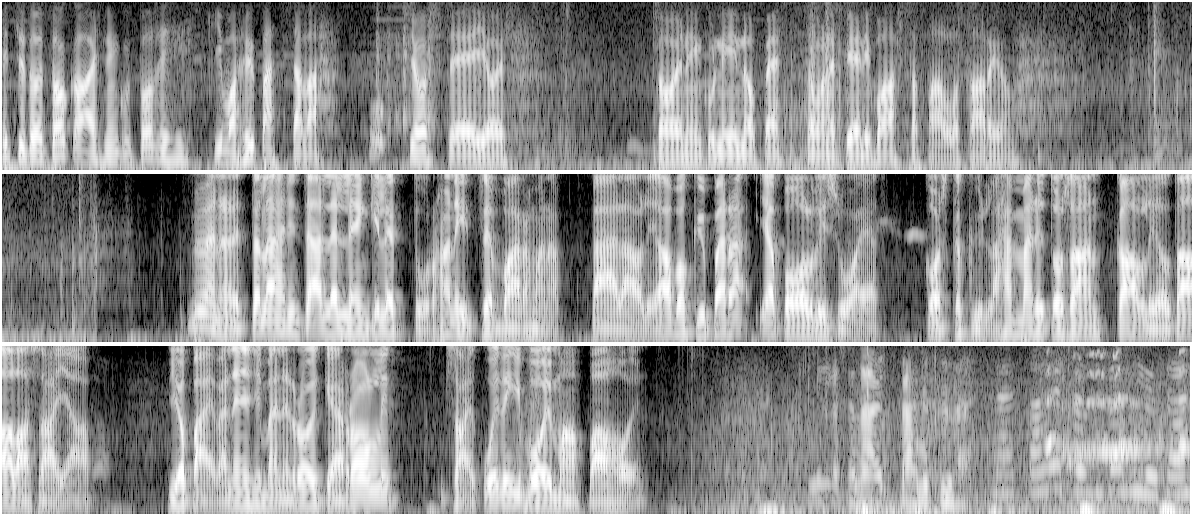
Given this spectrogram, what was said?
Vitsi toi toka olisi niinku tosi kiva hypättävä, jos se ei olisi toi niinku niin nopeasti tommonen pieni vastapallo tarjolla. Myönnän, että lähdin tälle lenkille turhan itse varmana. Päällä oli avokypärä ja polvisuojat, koska kyllähän mä nyt osaan kalliolta alas ajaa. Jo päivän ensimmäinen roikea rolli sai kuitenkin voimaan pahoin. Millä se näyttää nykyään? Näyttää veteltä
